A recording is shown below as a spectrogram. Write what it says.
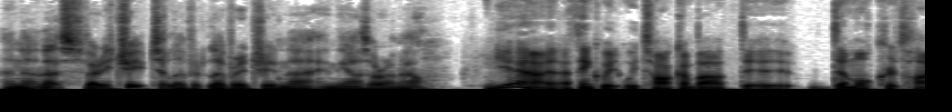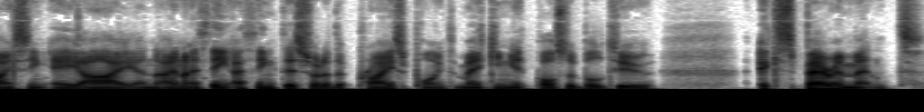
and that's very cheap to leverage in the, in the Azure ML. Yeah, I think we, we talk about the democratizing AI, and, and I think I think this sort of the price point, making it possible to experiment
